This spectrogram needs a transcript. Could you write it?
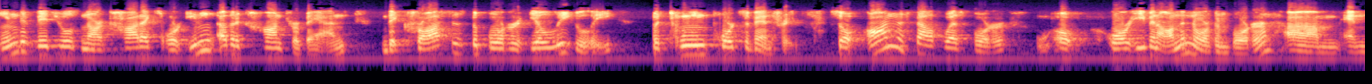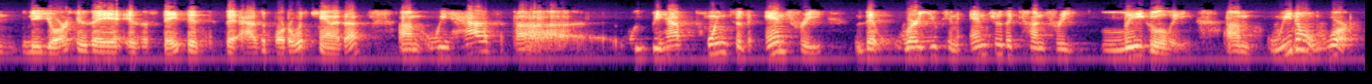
individuals, narcotics, or any other contraband that crosses the border illegally between ports of entry. So on the southwest border, or even on the northern border. Um, and New York is a is a state that, that has a border with Canada. Um, we have uh, we have points of entry that where you can enter the country legally. Um, we don't work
